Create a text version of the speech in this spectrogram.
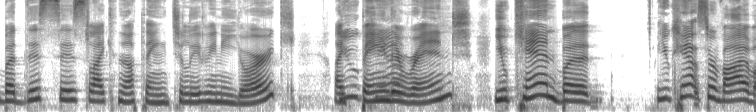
but this is like nothing to live in New York, like you paying the rent. You can, but you can't survive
